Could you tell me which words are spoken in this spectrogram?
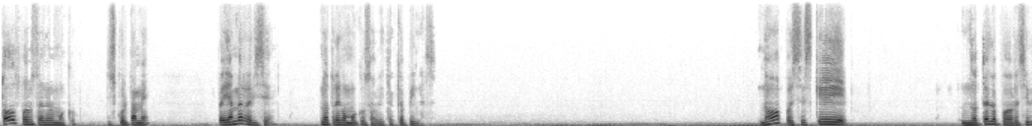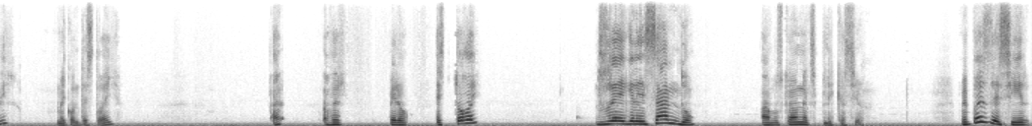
todos podemos tener un moco, discúlpame, pero ya me revisé, no traigo mocos ahorita, ¿qué opinas? No, pues es que no te lo puedo recibir, me contestó ella. A, a ver, pero estoy regresando a buscar una explicación. ¿Me puedes decir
